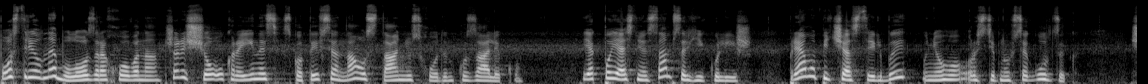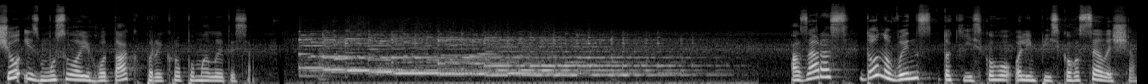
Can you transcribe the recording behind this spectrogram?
Постріл не було зараховано, через що українець скотився на останню сходинку заліку. Як пояснює сам Сергій Куліш, прямо під час стрільби у нього розстібнувся гудзик, що і змусило його так прикро помилитися. А зараз до новин з Токійського олімпійського селища.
